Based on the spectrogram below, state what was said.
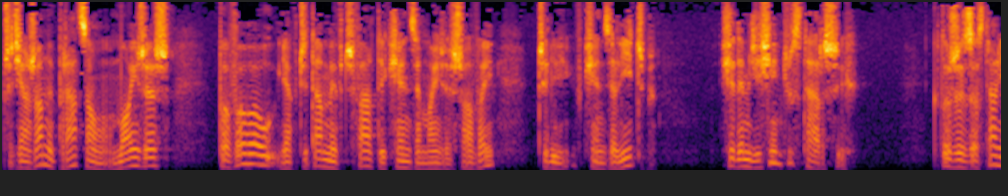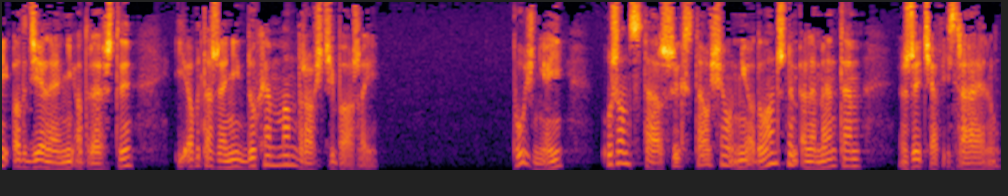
przeciążony pracą, Mojżesz powołał, jak czytamy w czwartej księdze Mojżeszowej, czyli w księdze liczb, siedemdziesięciu starszych, którzy zostali oddzieleni od reszty i obdarzeni duchem mądrości Bożej. Później urząd starszych stał się nieodłącznym elementem życia w Izraelu.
